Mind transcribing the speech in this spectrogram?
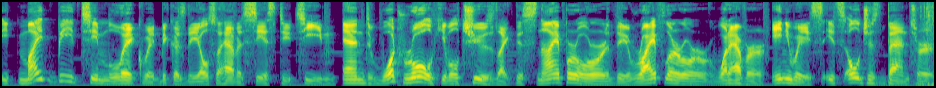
it might be Team Liquid, because they also have a CS2 team. And what role he will choose, like the sniper or the rifler or whatever. Anyways, it's all just banter.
